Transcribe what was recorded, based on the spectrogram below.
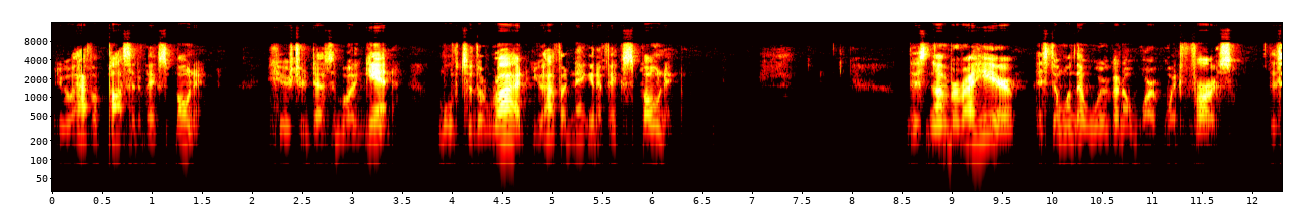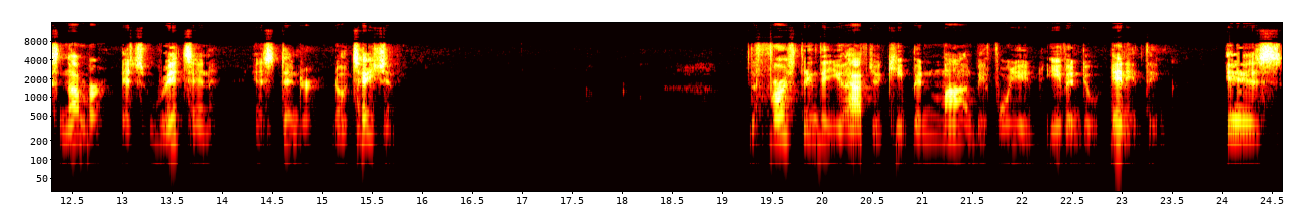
you have a positive exponent. Here's your decimal again. Move to the right, you have a negative exponent. This number right here is the one that we're going to work with first. This number is written in standard notation. The first thing that you have to keep in mind before you even do anything is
